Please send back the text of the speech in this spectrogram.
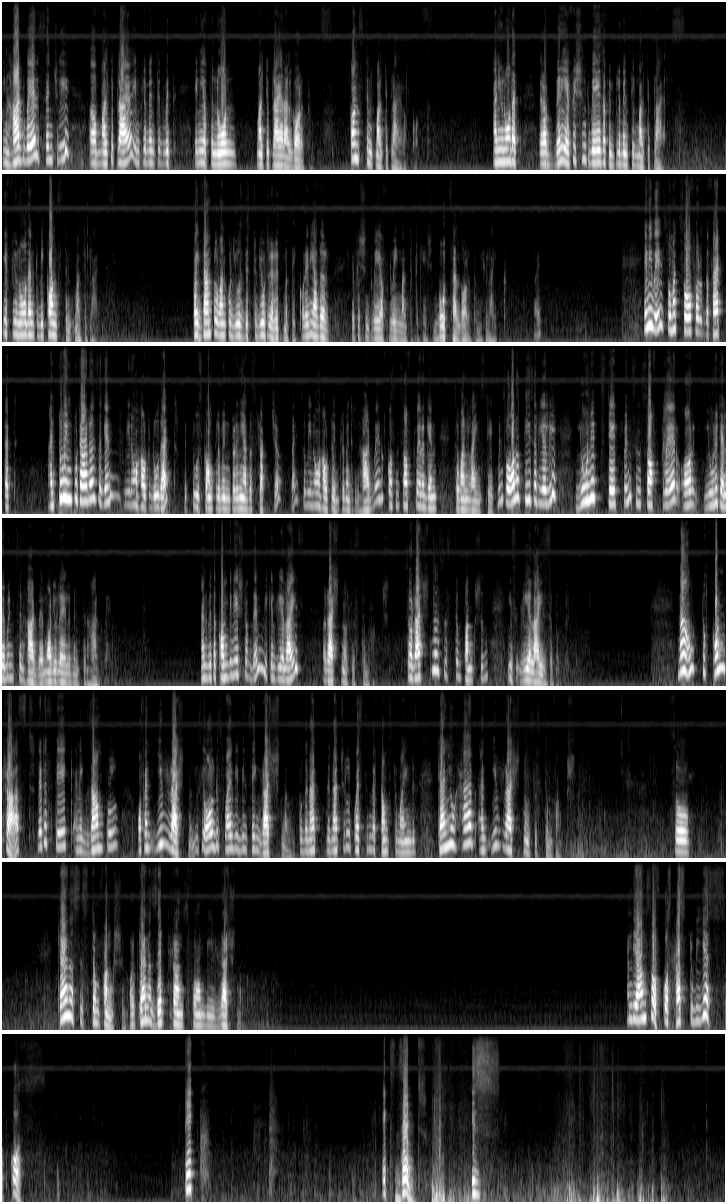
In hardware, essentially a multiplier implemented with any of the known multiplier algorithms, constant multiplier of course. And you know that there are very efficient ways of implementing multipliers, if you know them to be constant multipliers. For example, one could use distributed arithmetic or any other efficient way of doing multiplication, Booth algorithm if you like. Right? Anyway, so much so for the fact that and two input adders again we know how to do that with 2's complement or any other structure, right. So, we know how to implement it in hardware and of course, in software again it is a one line statement. So, all of these are really unit statements in software or unit elements in hardware, modular elements in hardware. And with a combination of them, we can realize a rational system function. So, rational system function is realizable. Now, to contrast, let us take an example of an irrational. You see all this while we have been saying rational. So, the, nat the natural question that comes to mind is can you have an irrational system function? So, can a system function or can a Z transform be irrational? And the answer of course has to be yes, of course. Take x z is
